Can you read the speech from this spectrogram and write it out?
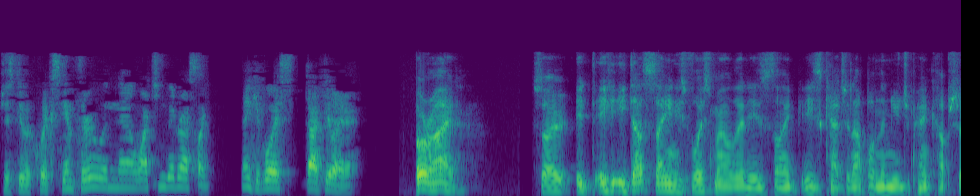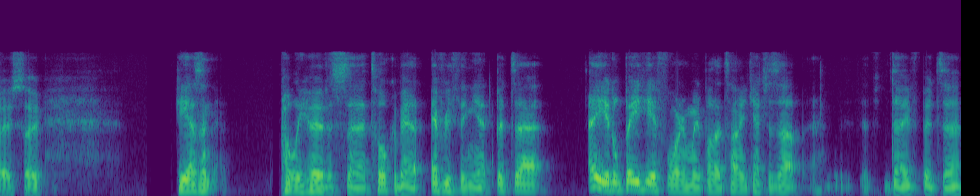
just do a quick skim through and uh, watch some good wrestling. Thank you, boys. Talk to you later. All right. So it, it, he does say in his voicemail that he's like he's catching up on the New Japan Cup show. So he hasn't probably heard us uh, talk about everything yet. But uh, hey, it'll be here for him by the time he catches up, Dave. But uh,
